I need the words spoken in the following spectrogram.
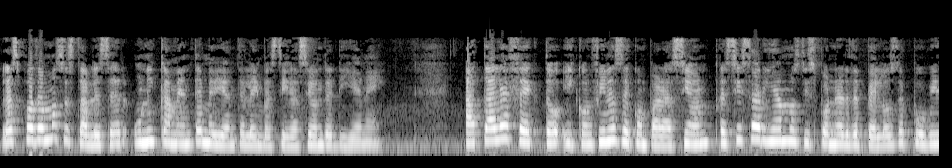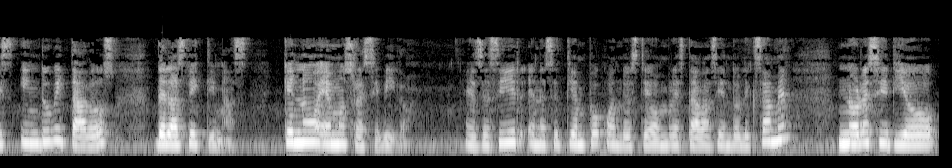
las podemos establecer únicamente mediante la investigación de DNA. A tal efecto y con fines de comparación, precisaríamos disponer de pelos de pubis indubitados de las víctimas, que no hemos recibido. Es decir, en ese tiempo cuando este hombre estaba haciendo el examen, no recibió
